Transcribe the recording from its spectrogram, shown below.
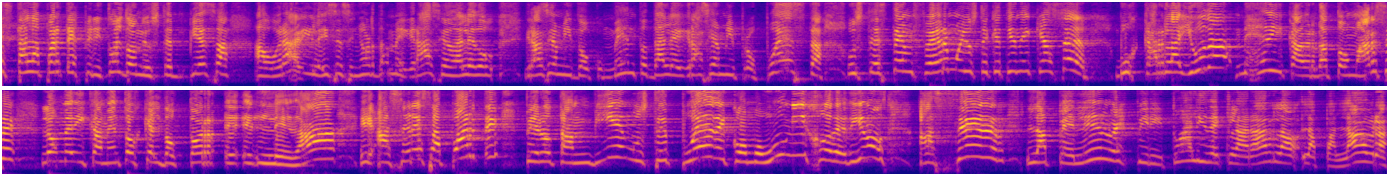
está la parte espiritual donde usted empieza a orar y le dice, Señor, dame gracia, dale gracias a mis documentos, dale gracias a mi propuesta. Usted está enfermo y usted qué tiene que hacer? Buscar la ayuda médica, ¿verdad? Tomarse los medicamentos que el doctor eh, eh, le da, eh, hacer esa parte, pero también usted puede como un hijo de Dios hacer la pelea lo espiritual y declarar la, la, palabra,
